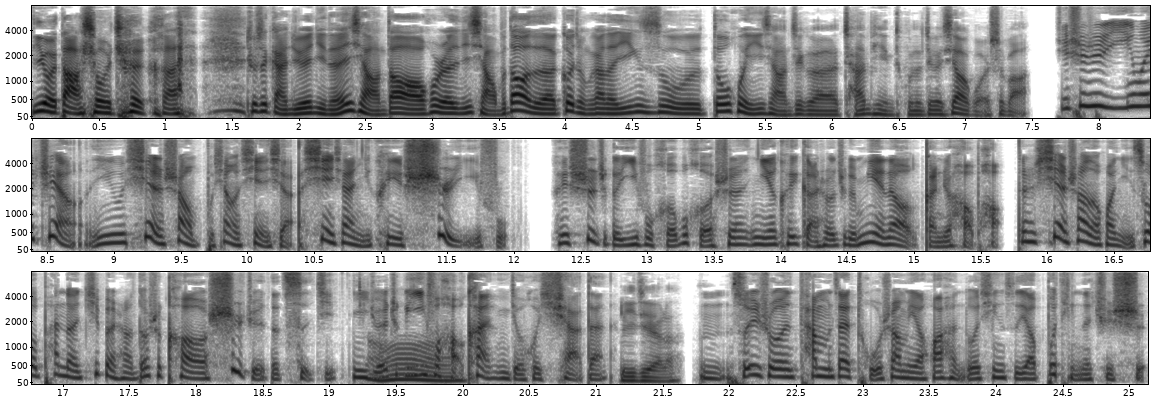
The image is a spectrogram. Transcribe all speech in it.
又大受震撼，就是感觉你能想到或者你想不到的各种各样的因素都会影响这个产品图的这个效果，是吧？其实是因为这样，因为线上不像线下，线下你可以试衣服。可以试这个衣服合不合身，你也可以感受这个面料感觉好不好。但是线上的话，你做判断基本上都是靠视觉的刺激。你觉得这个衣服好看，你就会去下单。理解了。嗯，所以说他们在图上面要花很多心思，要不停的去试。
